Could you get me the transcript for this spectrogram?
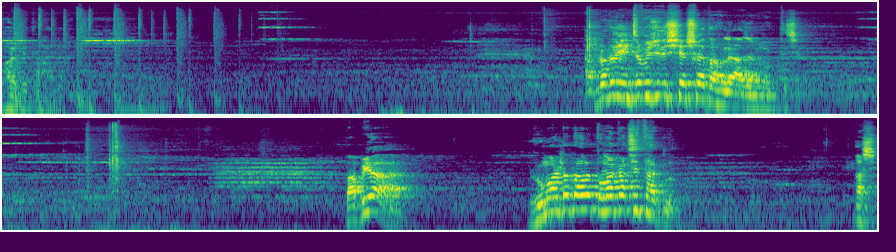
ভয় পেতে আপনাদের ইন্টারভিউ যদি শেষ হয় তাহলে আজ আমি উঠতে চাই। পাপিয়া, রুমালটা তাহলে তোমার কাছেই থাকল। আসি।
